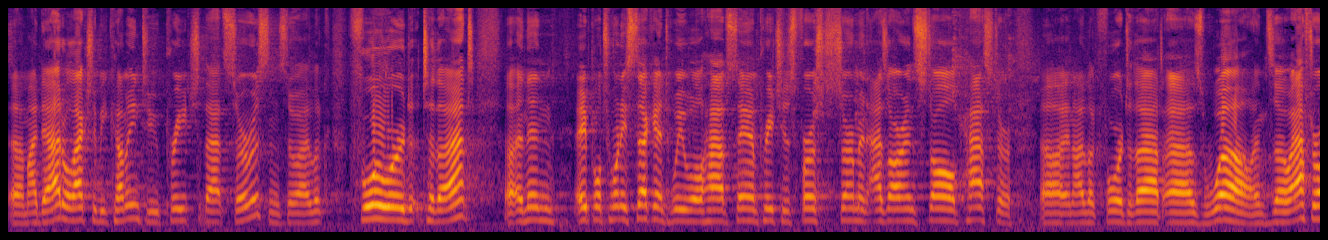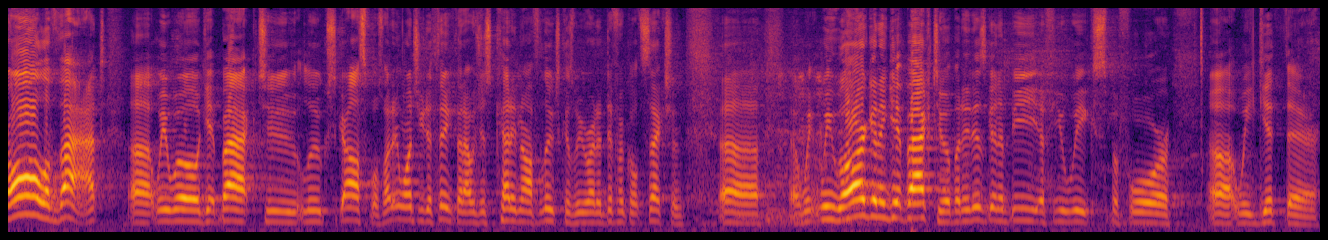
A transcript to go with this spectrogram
Uh, my dad will actually be coming to preach that service, and so I look forward to that. Uh, and then April 22nd, we will have Sam preach his first sermon as our installed pastor, uh, and I look forward to that as well. And so after all of that, uh, we will get back to Luke's gospel. So I didn't want you to think that I was just cutting off Luke's because we were at a difficult section. Uh, we, we are going to get back to it, but it is going to be a few weeks before we get there.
